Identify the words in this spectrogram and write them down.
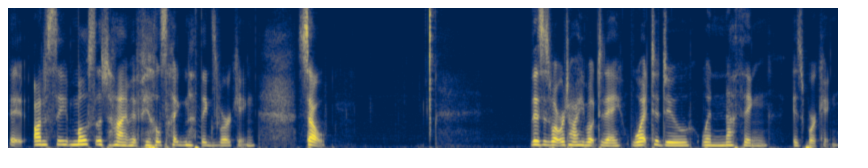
It, honestly, most of the time, it feels like nothing's working. So, this is what we're talking about today what to do when nothing is working.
